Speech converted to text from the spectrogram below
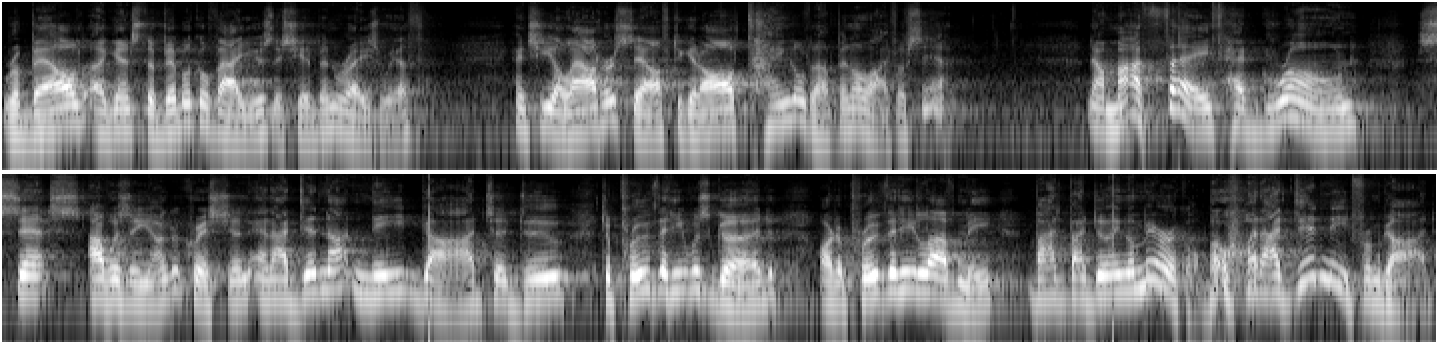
rebelled against the biblical values that she had been raised with, and she allowed herself to get all tangled up in a life of sin. Now, my faith had grown since I was a younger Christian, and I did not need God to do to prove that He was good or to prove that He loved me by, by doing a miracle. But what I did need from God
